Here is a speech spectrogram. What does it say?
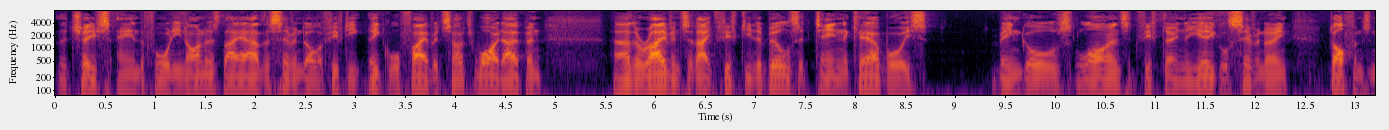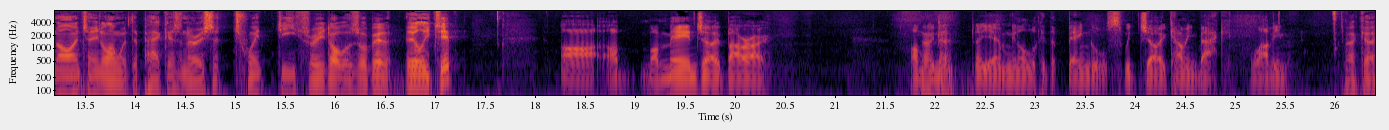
the Chiefs and the 49ers. They are the $7.50 equal favourites, so it's wide open. Uh, the Ravens at 8.50, the Bills at 10, the Cowboys, Bengals, Lions at 15, the Eagles 17, Dolphins 19, along with the Packers and the rest at $23 or better. Early tip? Oh, uh, my man Joe Burrow. I'm Okay. gonna yeah, I'm gonna look at the Bengals with Joe coming back. Love him. Okay,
